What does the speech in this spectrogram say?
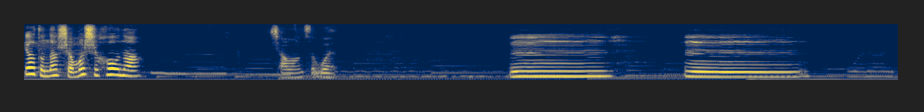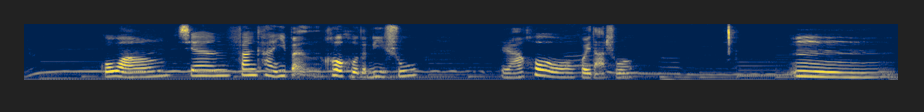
要等到什么时候呢？小王子问。嗯嗯。国王先翻看一本厚厚的历书，然后回答说：“嗯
